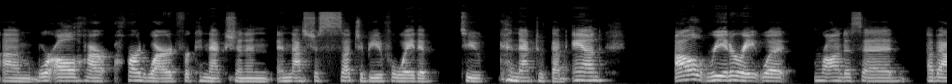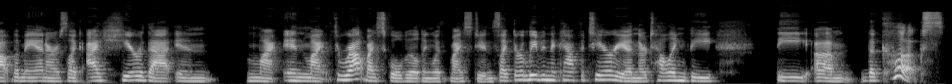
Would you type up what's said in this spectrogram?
Um, we're all hard, hardwired for connection and and that's just such a beautiful way to to connect with them. And I'll reiterate what Rhonda said about the manners. Like I hear that in my in my throughout my school building with my students. Like they're leaving the cafeteria and they're telling the the um the cooks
